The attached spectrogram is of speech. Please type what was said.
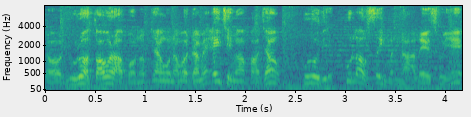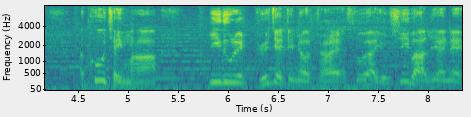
တော့သူတို့တော့သွားရတာပေါ့နော်ပြန်ဝင်တာပေါ့ဒါပေမဲ့အဲ့ချိန်မှာဘာကြောင့်ခုတို့ဒီအခုလောက်စိတ်မနာလဲဆိုရင်အခုချိန်မှာပြည်သူတွေရွေးချယ်တင်မြှောက်ထားတဲ့အစိုးရယူရှိပါလျက်နဲ့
